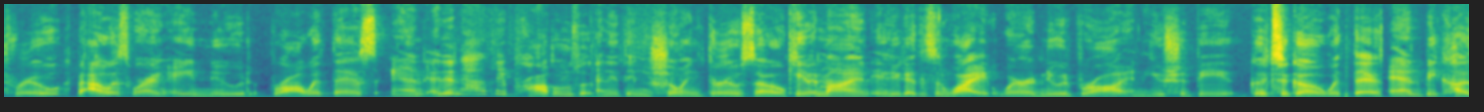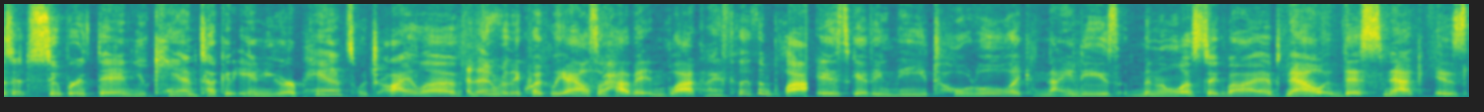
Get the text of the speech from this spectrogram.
through. But I was wearing a nude bra with this and I didn't have any problems with anything showing through. So keep in mind, if you get this in white, wear a nude bra and you should be good to go with this. And because it's super thin, you can tuck it in your pants, which I love. And then really quickly, I also have it in black and I feel like the black is giving me total like 90s minimalistic vibes. Now this neck is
